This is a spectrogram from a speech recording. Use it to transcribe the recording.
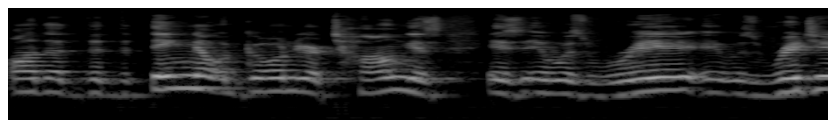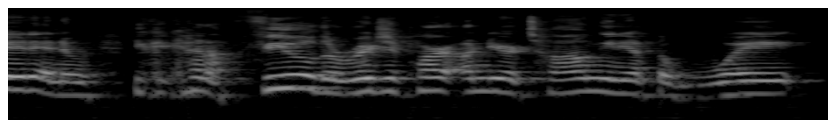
on the, the, the thing that would go under your tongue is is it was ri- it was rigid and it, you could kind of feel the rigid part under your tongue and you have to wait.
